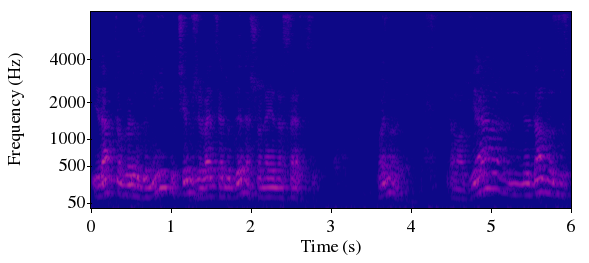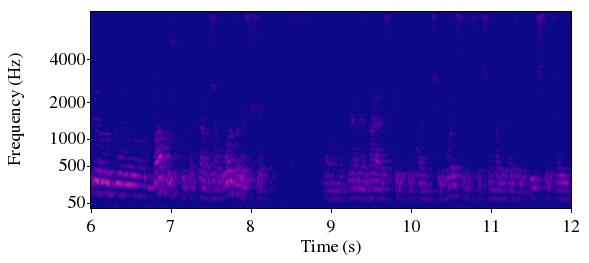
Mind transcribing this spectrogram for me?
і раптом ви розумієте, чим живе ця людина, що в неї на серці. Поняли? От. Я недавно зустрів одну бабушку, така вже в возрасті, я не знаю скільки там, чи 80, чи може навіть більше вже їй.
